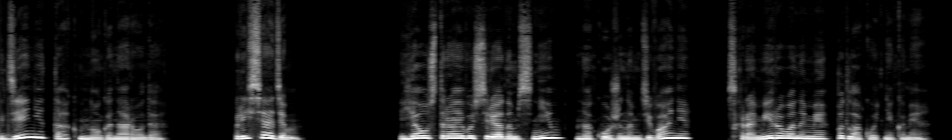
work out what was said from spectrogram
где не так много народа. «Присядем», я устраиваюсь рядом с ним на кожаном диване с хромированными подлокотниками.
